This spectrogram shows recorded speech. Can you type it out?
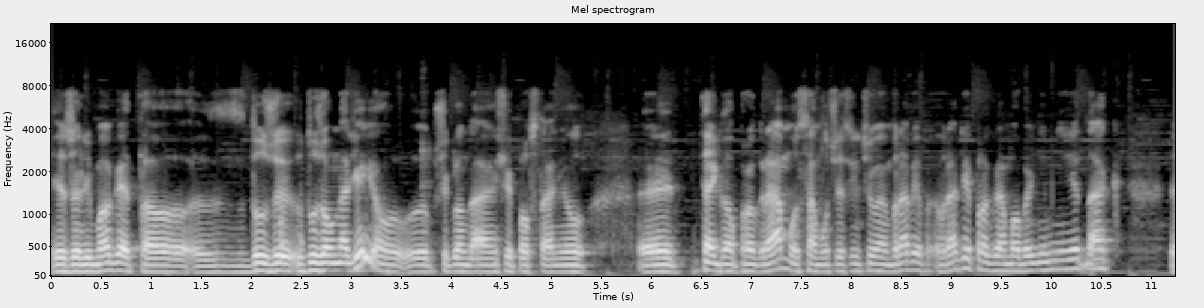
jeżeli mogę, to z, duży, z dużą nadzieją e, przyglądałem się powstaniu e, tego programu. Sam uczestniczyłem w Radzie, w Radzie Programowej, niemniej jednak e,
